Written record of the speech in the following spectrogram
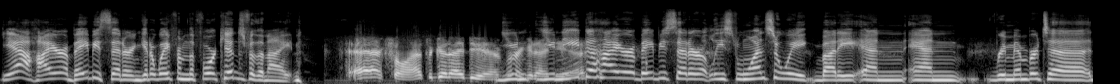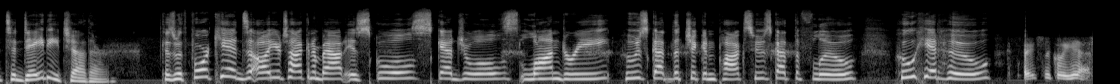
Yeah, hire a babysitter and get away from the four kids for the night. Excellent. That's a good idea. You, good idea. you need to hire a babysitter at least once a week, buddy, and and remember to to date each other. Because with four kids, all you're talking about is schools, schedules, laundry, who's got the chicken pox, who's got the flu, who hit who. Basically, yes.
